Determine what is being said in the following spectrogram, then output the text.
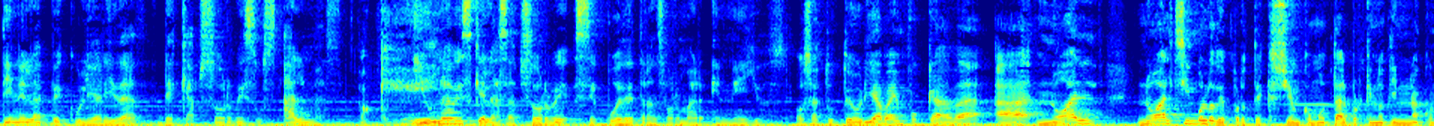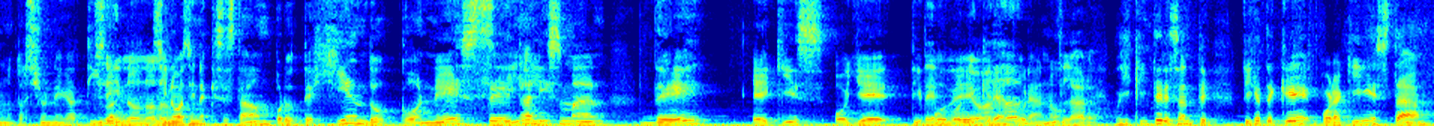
tiene la peculiaridad de que absorbe sus almas. Okay. Y una vez que las absorbe, se puede transformar en ellos. O sea, tu teoría va enfocada a no al, no al símbolo de protección como tal, porque no tiene una connotación negativa. Sí, no, no, sino no. más bien a que se estaban protegiendo con este sí. talismán de X o Y tipo Demonio, de criatura, ajá, ¿no? Claro. Oye, qué interesante. Fíjate que por aquí está.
